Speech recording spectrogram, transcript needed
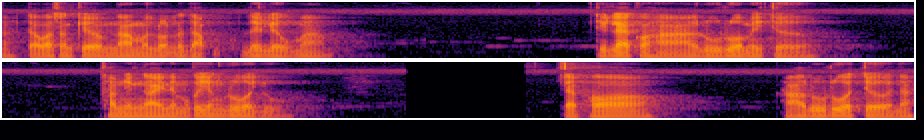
นะแต่ว่าสังเกตว่าน้ำมันลดระดับได้เร็วมาก ทีแรกก็หารูรั่วไม่เจอทำยังไงเนี่ยมันก็ยังรั่วอยู่ แต่พอหารูรั่วเจอนะ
